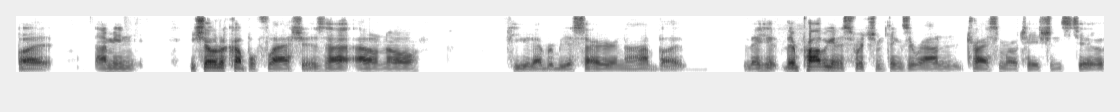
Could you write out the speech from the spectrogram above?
But I mean, he showed a couple flashes. I, I don't know if he would ever be a starter or not, but they they're probably going to switch some things around and try some rotations too.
